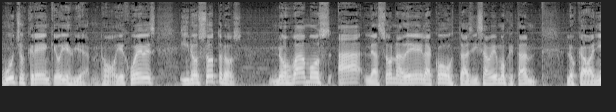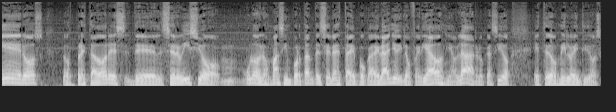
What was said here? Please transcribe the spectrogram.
muchos creen que hoy es viernes, no, hoy es jueves y nosotros nos vamos a la zona de la costa, allí sabemos que están los cabañeros, los prestadores del servicio, uno de los más importantes en esta época del año, y los feriados, ni hablar, lo que ha sido este 2022.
